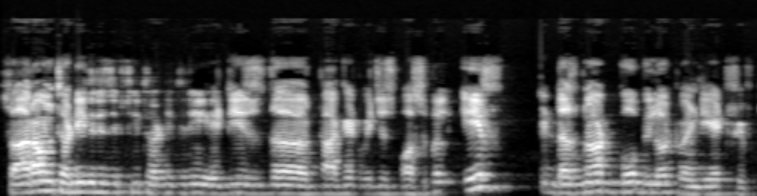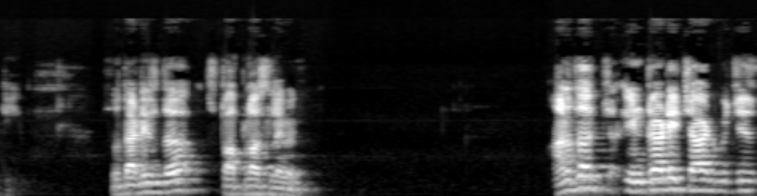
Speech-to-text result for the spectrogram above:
so around 3360 3380 is the target which is possible if it does not go below 2850 so that is the stop loss level. Another intraday chart which is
